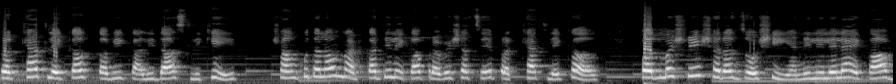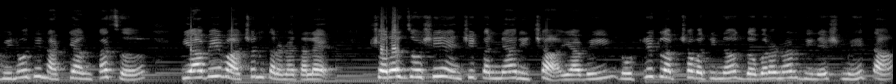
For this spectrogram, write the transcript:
प्रख्यात लेखक कवी कालिदास लिखित शांकुतलाव नाटकातील एका प्रवेशाचे प्रख्यात लेखक पद्मश्री शरद जोशी यांनी लिहिलेल्या एका विनोदी नाट्य अंकाचं यावेळी वाचन करण्यात आलंय. शरद जोशी यांची कन्या रिचा यावेळी रोटरी क्लबच्या वतीनं गव्हर्नर दिनेश मेहता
